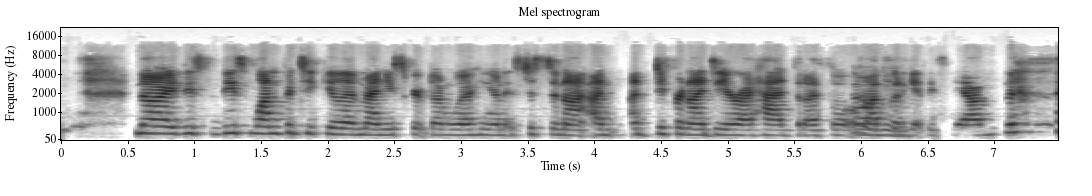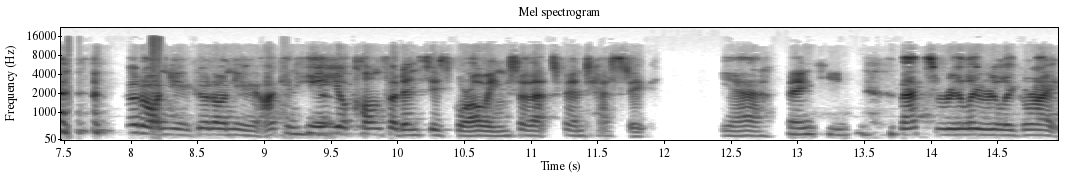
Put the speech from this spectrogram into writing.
no, this this one particular manuscript I'm working on, it's just an, a, a different idea I had that I thought, Good oh, I've got to get this down. Good on you. Good on you. I can hear your confidence is growing. So that's fantastic. Yeah. Thank you. That's really, really great.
